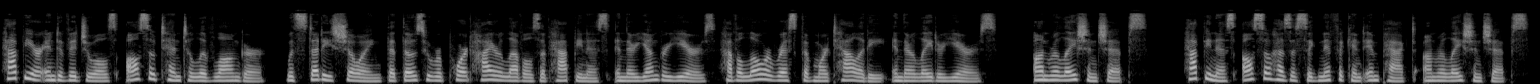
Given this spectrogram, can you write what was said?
Happier individuals also tend to live longer, with studies showing that those who report higher levels of happiness in their younger years have a lower risk of mortality in their later years. On relationships. Happiness also has a significant impact on relationships.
